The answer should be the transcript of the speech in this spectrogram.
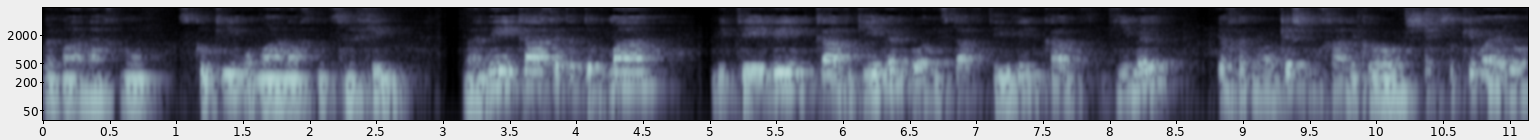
ומה אנחנו זקוקים או מה אנחנו צריכים. ואני אקח את הדוגמה מתהילים כ"ג, בואו נפתח תהילים כ"ג, יוחד אני מבקש ממך לקרוא את הפסוקים האלו,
